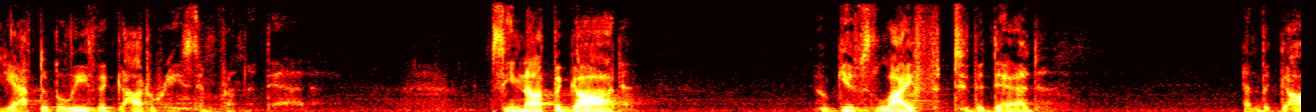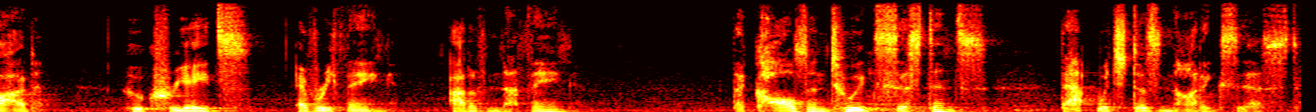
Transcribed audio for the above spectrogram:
You have to believe that God raised him from the dead. See, not the God who gives life to the dead and the God who creates everything out of nothing, that calls into existence that which does not exist.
